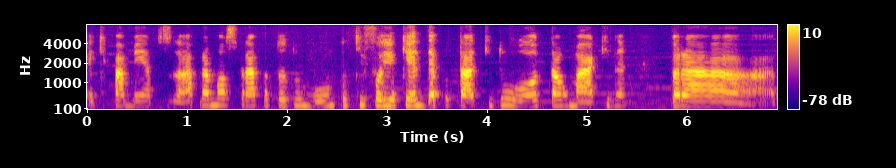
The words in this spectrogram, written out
equipamentos lá para mostrar para todo mundo que foi aquele deputado que doou tal máquina para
